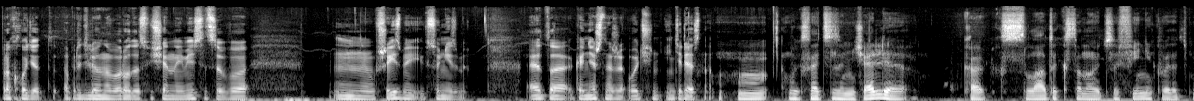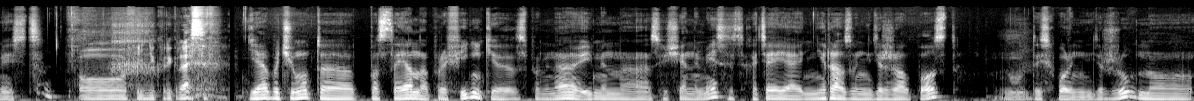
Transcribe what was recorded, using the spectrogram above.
проходят определенного рода священные месяцы в, в шиизме и в суннизме. Это, конечно же, очень интересно. Вы, кстати, замечали, как сладок становится финик в этот месяц? О, финик прекрасен. Я почему-то постоянно про финики вспоминаю именно священный месяц, хотя я ни разу не держал пост, до сих пор не держу, но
